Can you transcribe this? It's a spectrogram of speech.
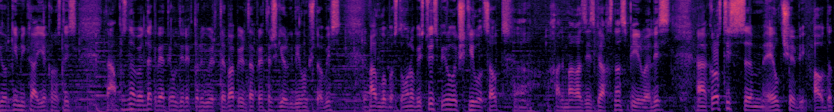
გიორგი მიქაია კროსტის დამფუძნებელი და კრეატიული დირექტორი გვერდება პირდაპირ ეთერში გიორგი დილომშტობის. მადლობა სტუმრობისთვის. პირველ რიგში გილოცავთ ახალი მაღაზიის გახსნას პირველის. კროსტის ელჩები ყავდათ,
